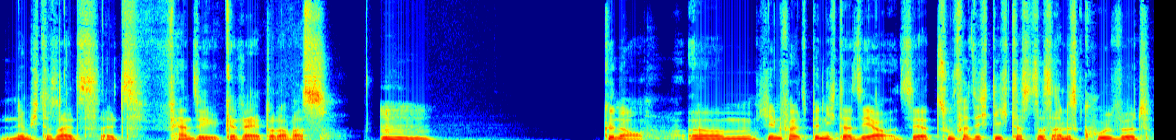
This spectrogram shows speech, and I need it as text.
nehme ich das als, als Fernsehgerät oder was. Mhm. Genau. Ähm, jedenfalls bin ich da sehr, sehr zuversichtlich, dass das alles cool wird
